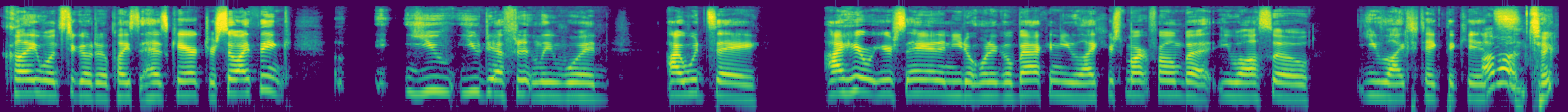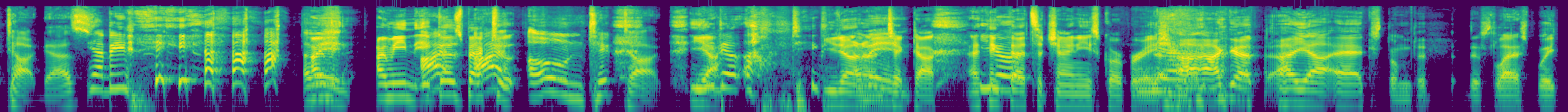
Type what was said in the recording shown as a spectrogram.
Clay wants to go to a place that has character. So I think you, you definitely would, I would say, I hear what you're saying and you don't want to go back and you like your smartphone, but you also, you like to take the kids. I'm on TikTok, guys. Yeah, I mean, I mean, I mean, it I- goes back I to own TikTok. yeah. you don't own TikTok. You don't I own TikTok. I think that's a Chinese corporation. Yeah. I, I got. I, I asked them to, this last week,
